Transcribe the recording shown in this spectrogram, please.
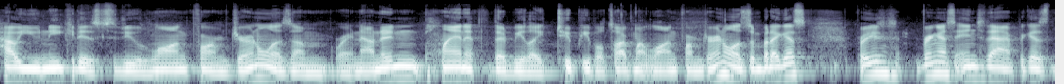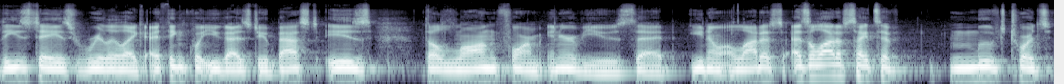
how unique it is to do long form journalism right now. And I didn't plan it that there'd be like two people talking about long form journalism, but I guess bring bring us into that because these days, really like I think what you guys do best is the long form interviews that you know a lot of as a lot of sites have moved towards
